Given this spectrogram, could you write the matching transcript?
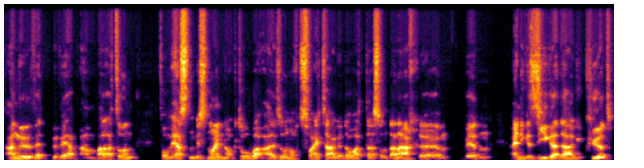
Angelwettbewerb am Balaton vom 1. bis 9. Oktober, also noch zwei Tage dauert das und danach äh, werden einige Sieger da gekürt.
